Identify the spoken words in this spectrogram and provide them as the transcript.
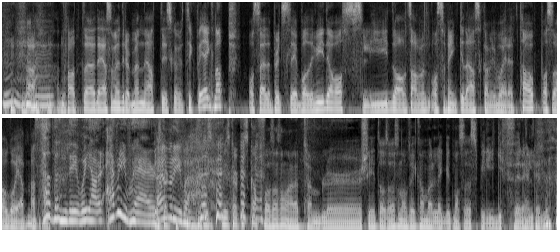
Mhm. Ja, for at eh, det som er drømmen, er at de skal trykke på én knapp, og så er det plutselig både video av oss, lyd og alt sammen, og så funker det, og så kan vi vi bare ta opp og så gå hjem. etterpå. Suddenly we are everywhere! Everywhere! Vi skal ikke skaffe oss en sånn her Tumblr-sheet også, sånn at vi kan bare legge ut masse spill-giffer hele tiden.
